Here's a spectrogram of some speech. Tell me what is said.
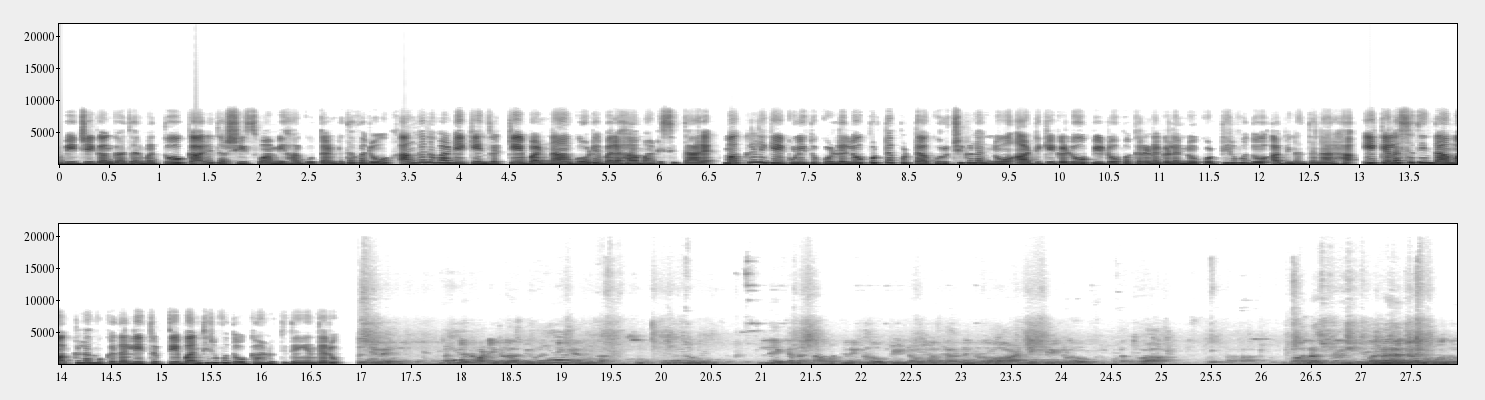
ಬಿಜಿ ಗಂಗಾಧರ್ ಮತ್ತು ಕಾರ್ಯದರ್ಶಿ ಸ್ವಾಮಿ ಹಾಗೂ ತಂಡದವರು ಅಂಗನವಾಡಿ ಕೇಂದ್ರಕ್ಕೆ ಬಣ್ಣ, ಗೋಡೆ ಬರಹ ಮಾಡಿಸಿದ್ದಾರೆ. ಮಕ್ಕಳಿಗೆ ಕುಳಿತುಕೊಳ್ಳಲು ಪುಟ್ಟ ಪುಟ್ಟ ಕುರುಚಿಗಳನ್ನು, ಆಟಿಕೆಗಳು, ಪೀಠೋಪಕರಣಗಳನ್ನು ಕೊಟ್ಟಿರುವುದು ಅಭಿನಂದನಾರ್ಹ. ಈ ಕೆಲಸದಿಂದ ಮಕ್ಕಳ ಮುಖದಲ್ಲಿ ತೃಪ್ತಿ ಬಂದಿರುವುದು ಕಾಣುತ್ತಿದೆ ಎಂದರು. ಲೇಖನ ಸಾಮಗ್ರಿಗಳು, ಪೀಠೋಪಕರಣಗಳು, ಆಟಿಕೆಗಳು ಅಥವಾ ಬಹಳಷ್ಟು ಬರಹಗಳಿರ್ಬೋದು,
